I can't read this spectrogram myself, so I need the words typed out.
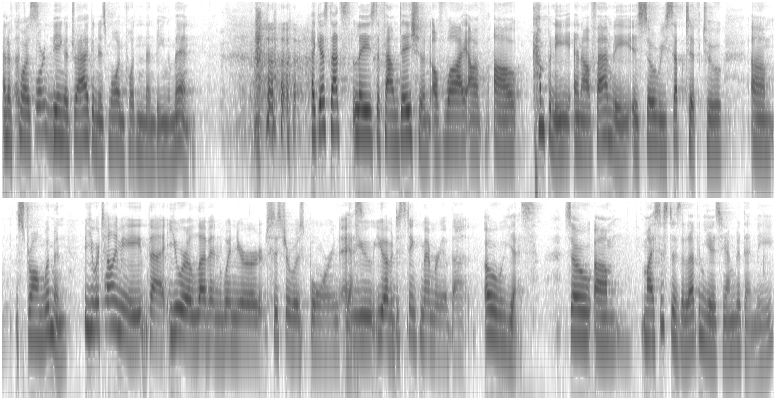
and of course, important. being a dragon is more important than being a man. I guess that lays the foundation of why our, our company and our family is so receptive to um, strong women. You were telling me that you were 11 when your sister was born, and Yes. you, you have a distinct memory of that. Oh, yes. So um, my sister is 11 years younger than me,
